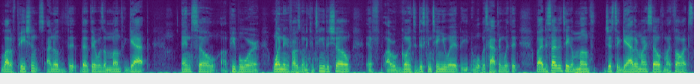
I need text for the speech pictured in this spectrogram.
a lot of patience. I know that, that there was a month gap. And so uh, people were wondering if I was going to continue the show, if I were going to discontinue it, what was happening with it. But I decided to take a month just to gather myself, my thoughts,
